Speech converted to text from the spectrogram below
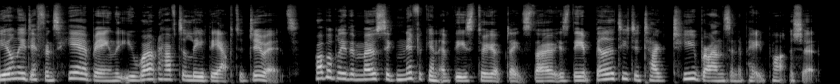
the only difference here being that you won't have to leave the app to do it. Probably the most significant of these three updates, though, is the ability to tag two brands in a paid partnership,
